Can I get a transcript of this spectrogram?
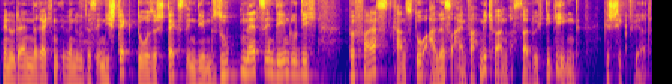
wenn du dein Rechen, wenn du das in die Steckdose steckst, in dem Subnetz, in dem du dich befasst, kannst du alles einfach mithören, was da durch die Gegend geschickt wird.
